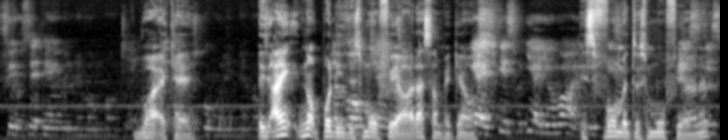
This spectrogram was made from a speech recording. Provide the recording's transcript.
feels that they're in the wrong body. Right, okay. was born in the wrong Is I not body dysmorphia. That's something else. Yeah, it's yeah, you're right. It's this- form of dysmorphia, isn't it?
